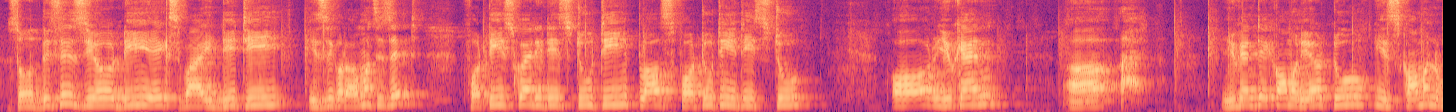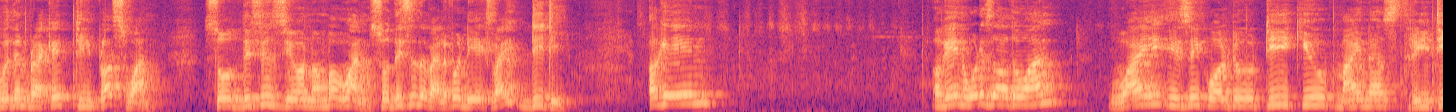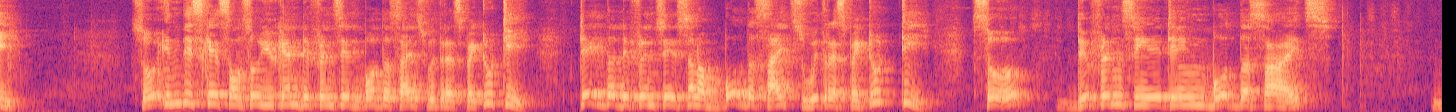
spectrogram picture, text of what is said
So this is your dx by dt is equal to how much is it? For t square it is 2t plus for 2t it is 2 or you can uh, you can take common here. 2 is common within bracket t plus 1. so this is your number 1 so this is the value for dx by dt. Again again what is the other one? y is equal to t cube minus 3t so in this case also you can differentiate both the sides with respect to t. Take the differentiation of both the sides with respect to t. So differentiating both the sides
